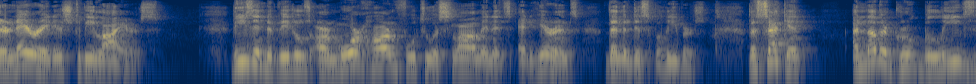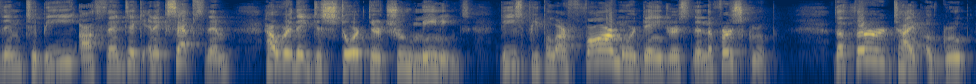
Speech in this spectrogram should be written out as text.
their narrators to be liars. These individuals are more harmful to Islam and its adherents than the disbelievers. The second, another group believes them to be authentic and accepts them. However, they distort their true meanings. These people are far more dangerous than the first group. The third type of group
